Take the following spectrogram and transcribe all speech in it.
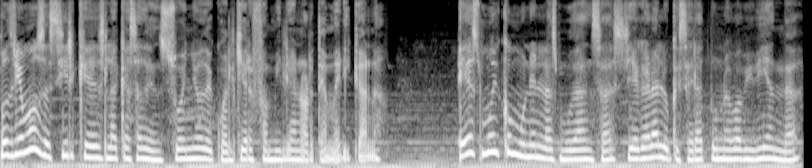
Podríamos decir que es la casa de ensueño de cualquier familia norteamericana. Es muy común en las mudanzas llegar a lo que será tu nueva vivienda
